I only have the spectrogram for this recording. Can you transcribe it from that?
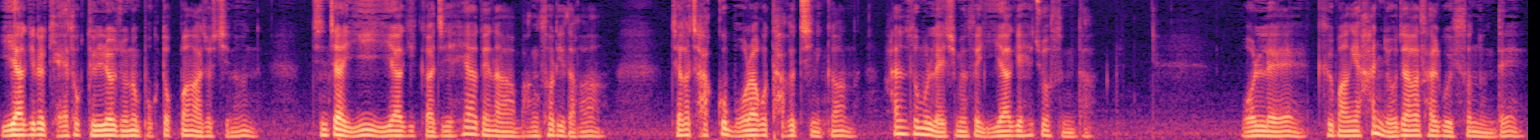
이야기를 계속 들려주는 복덕방 아저씨는 진짜 이 이야기까지 해야 되나 망설이다가 제가 자꾸 뭐라고 다그치니까 한숨을 내쉬면서 이야기해 주었습니다. 원래 그 방에 한 여자가 살고 있었는데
